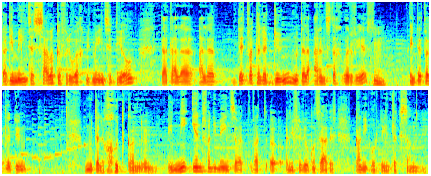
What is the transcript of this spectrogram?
dat die mense soueke verhoog met mense deel dat hulle hulle dit wat hulle doen moet hulle ernstig oor wees mm. en dit wat hulle doen moet hulle goed kan doen en nie een van die mense wat wat uh, in die fluweelkonsert is kan nie ordentlik sing nie.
